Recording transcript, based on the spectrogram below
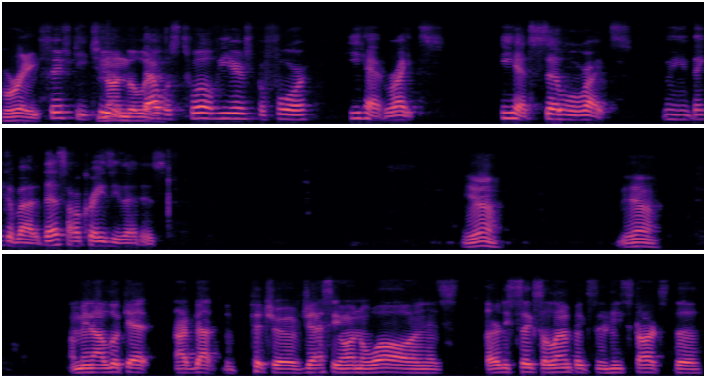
great. 52. Nonetheless. That was 12 years before he had rights. He had civil rights. When you think about it, that's how crazy that is. Yeah. Yeah. I mean, I look at, I've got the picture of Jesse on the wall, and it's 36 Olympics, and he starts the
